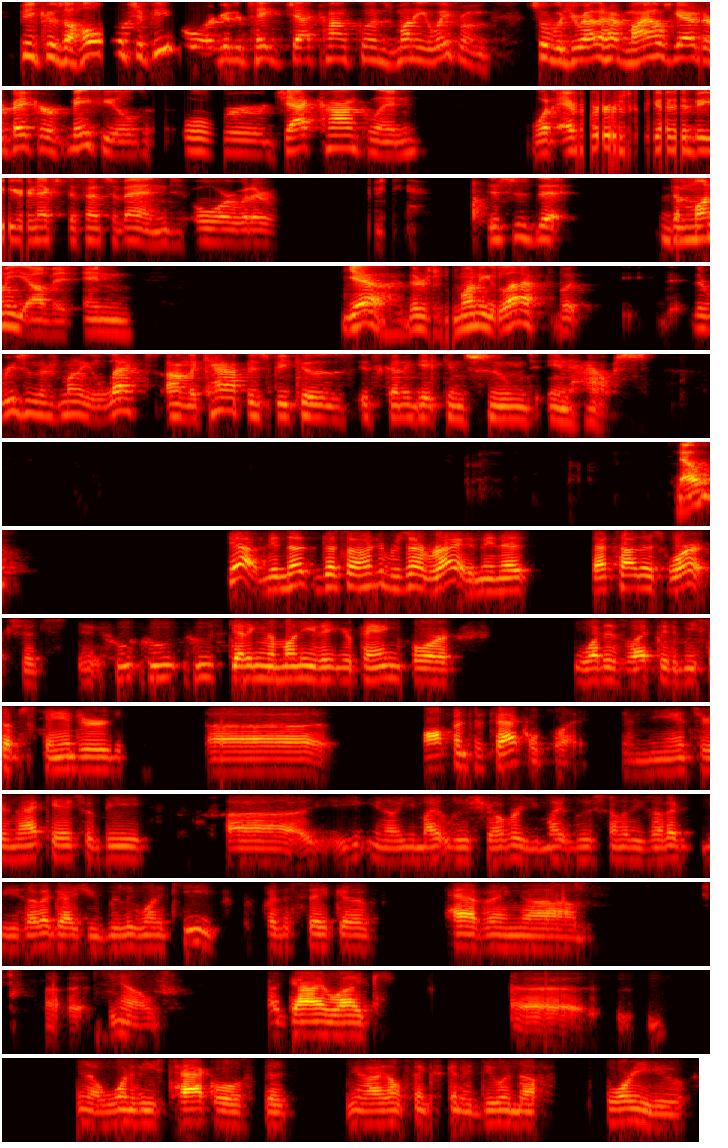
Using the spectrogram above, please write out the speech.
because a whole bunch of people are going to take Jack Conklin's money away from him. So would you rather have Myles Garrett or Baker Mayfield or Jack Conklin, whatever's going to be your next defensive end or whatever? This is the the money of it, and yeah, there's money left, but the reason there's money left on the cap is because it's going to get consumed in house. No, yeah, I mean that, that's 100 percent right. I mean that that's how this works. It's who who who's getting the money that you're paying for what is likely to be substandard uh, offensive tackle play, and the answer in that case would be, uh, you, you know, you might lose Schober, you might lose some of these other these other guys you really want to keep for the sake of having, um, uh, you know, a guy like, uh, you know, one of these tackles that you know I don't think is going to do enough for you.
